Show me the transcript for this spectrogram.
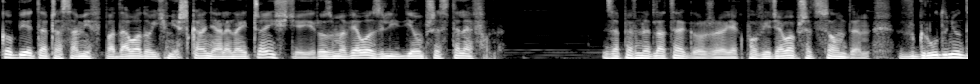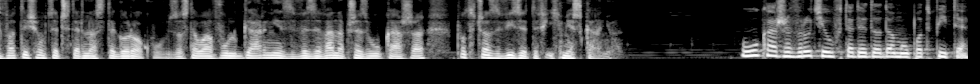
Kobieta czasami wpadała do ich mieszkania, ale najczęściej rozmawiała z Lidią przez telefon. Zapewne dlatego, że jak powiedziała przed sądem, w grudniu 2014 roku została wulgarnie zwyzywana przez Łukasza podczas wizyty w ich mieszkaniu. Łukasz wrócił wtedy do domu podpity.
